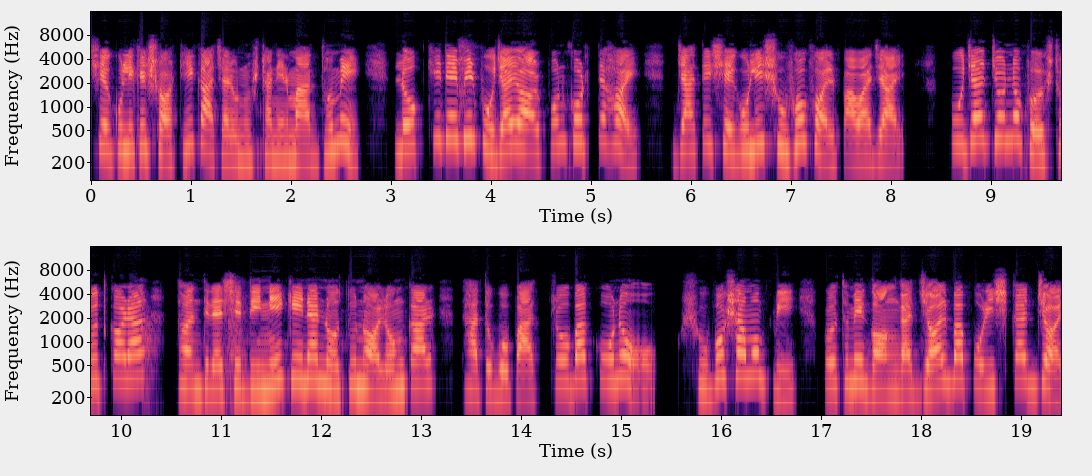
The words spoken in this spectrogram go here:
সেগুলিকে সঠিক আচার অনুষ্ঠানের মাধ্যমে লক্ষ্মী দেবীর পূজায় অর্পণ করতে হয়, যাতে সেগুলি শুভ ফল পাওয়া যায়। পূজার জন্য প্রস্তুত করা ধনতেরাসের দিনে কেনা নতুন অলঙ্কার ধাতব পাত্র বা কোনো শুভ সামগ্রী প্রথমে গঙ্গার জল বা পরিষ্কার জল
